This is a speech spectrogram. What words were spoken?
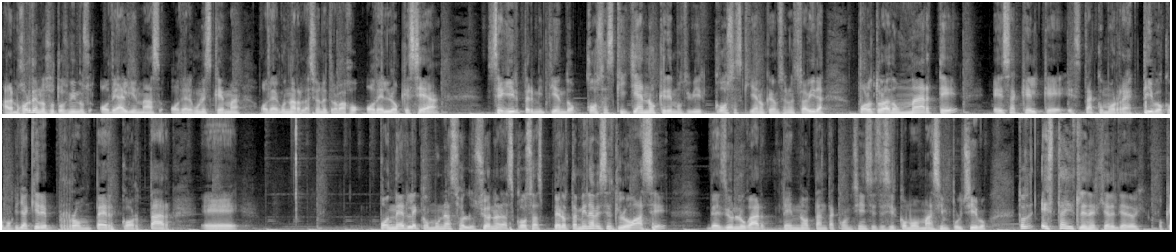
a lo mejor de nosotros mismos o de alguien más, o de algún esquema, o de alguna relación de trabajo, o de lo que sea, seguir permitiendo cosas que ya no queremos vivir, cosas que ya no queremos en nuestra vida. Por otro lado, Marte es aquel que está como reactivo, como que ya quiere romper, cortar, eh, ponerle como una solución a las cosas, pero también a veces lo hace desde un lugar de no tanta conciencia, es decir, como más impulsivo. Entonces, esta es la energía del día de hoy, ¿ok?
